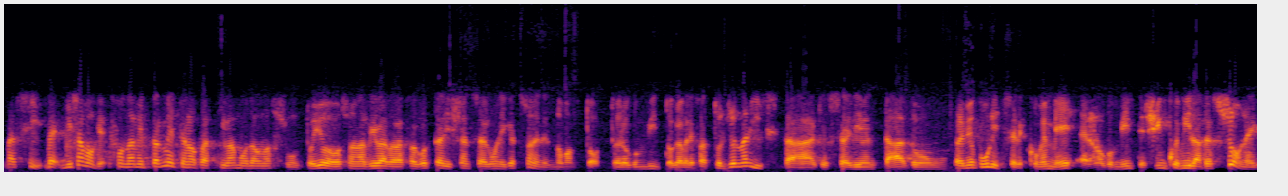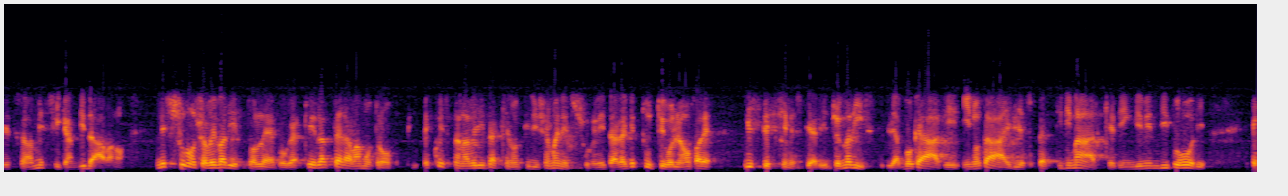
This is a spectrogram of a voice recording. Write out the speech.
Ma sì, beh, diciamo che fondamentalmente noi partivamo da un assunto. Io sono arrivato alla facoltà di scienze della comunicazione nel 98, ero convinto che avrei fatto il giornalista, che sarei diventato un premio Pulitzer e come me erano convinte 5.000 persone che insieme a me si candidavano. Nessuno ci aveva detto all'epoca che in realtà eravamo troppi e questa è una verità che non ti dice mai nessuno in Italia, che tutti vogliono fare gli stessi mestieri, i giornalisti, gli avvocati, i notai, gli esperti di marketing, i venditori e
